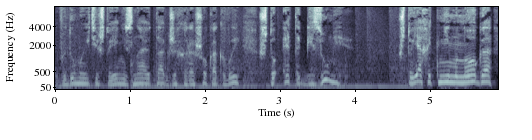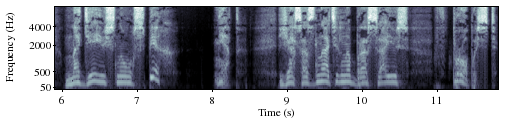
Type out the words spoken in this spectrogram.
Вы думаете, что я не знаю так же хорошо, как вы, что это безумие? Что я хоть немного надеюсь на успех? Нет, я сознательно бросаюсь в пропасть,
